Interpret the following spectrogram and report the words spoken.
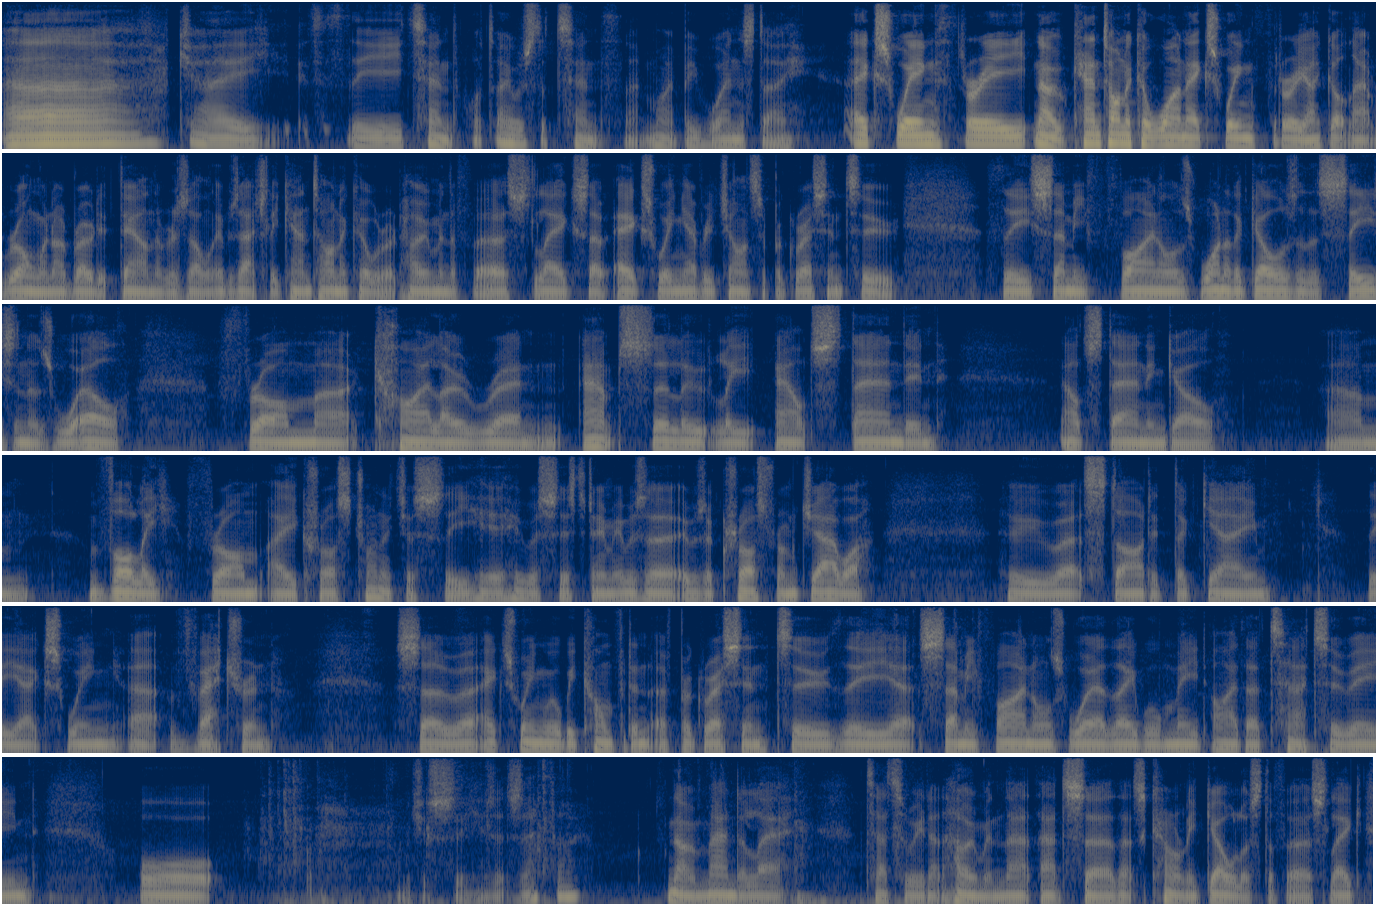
Uh, okay, it's the 10th. What day was the 10th? That might be Wednesday. X Wing 3, no, Cantonica 1, X Wing 3. I got that wrong when I wrote it down, the result. It was actually Cantonica were at home in the first leg, so X Wing, every chance of progressing to the semi finals. One of the goals of the season as well from uh, Kylo Ren. Absolutely outstanding, outstanding goal. Um, volley from a cross. Trying to just see here who assisted him. It was a it was a cross from Jawa who uh, started the game, the X Wing uh, veteran. So uh, X Wing will be confident of progressing to the uh, semi finals where they will meet either Tatooine or. Let me just see, is it Zeffo? No, Mandalore. Tatooine at home in that. That's, uh, that's currently goalless, the first leg.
